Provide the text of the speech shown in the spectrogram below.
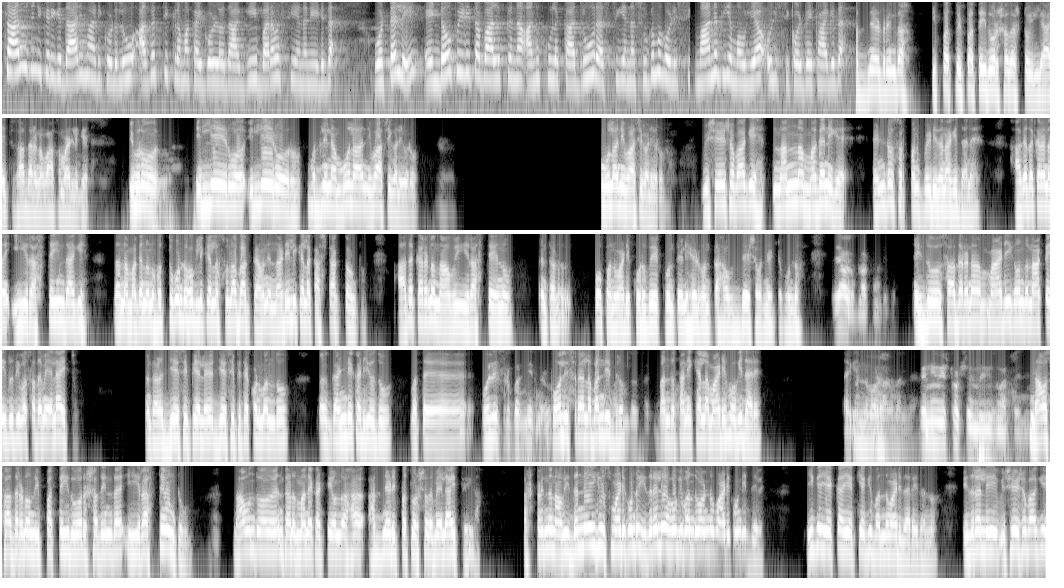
ಸಾರ್ವಜನಿಕರಿಗೆ ದಾರಿ ಮಾಡಿಕೊಡಲು ಅಗತ್ಯ ಕ್ರಮ ಕೈಗೊಳ್ಳೋದಾಗಿ ಭರವಸೆಯನ್ನು ನೀಡಿದೆ. ಒಟ್ಟಲ್ಲಿ ಎಂಡೋ ಪೀಡಿತ ಬಾಲಕನ ಅನುಕೂಲಕ್ಕಾದ್ರೂ ರಸ್ತೆಯನ್ನು ಸುಗಮಗೊಳಿಸಿ ಮಾನವೀಯ ಮೌಲ್ಯ ಉಳಿಸಿಕೊಳ್ಬೇಕಾಗಿದೆ. ಹದಿನೇಳರಿಂದ ಇಪ್ಪತ್ತು, ಇಪ್ಪತ್ತೈದು ವರ್ಷದಷ್ಟು ಇಲ್ಲಿ ಆಯಿತು ಸಾಧಾರಣ ವಾಸ ಮಾಡಲಿಕ್ಕೆ. ಇವರು ಇಲ್ಲಿಯೇ ಇರುವ, ಇಲ್ಲಿಯೇ ಇರುವವರು, ಮೊದಲಿನ ಮೂಲ ನಿವಾಸಿಗಳಿವರು ಮೂಲ ನಿವಾಸಿಗಳಿವರು ವಿಶೇಷವಾಗಿ ನನ್ನ ಮಗನಿಗೆ ಎಂಡೋಸರ್ಪನ್ ಪೀಡಿತನಾಗಿದ್ದಾನೆ. ಹಾಗಾದ ಕಾರಣ ಈ ರಸ್ತೆಯಿಂದಾಗಿ ನನ್ನ ಮಗನನ್ನು ಹೊತ್ತುಕೊಂಡು ಹೋಗ್ಲಿಕ್ಕೆಲ್ಲ ಸುಲಭ ಆಗ್ತಾ ಅವನಿಗೆ ನಡಿಲಿಕ್ಕೆಲ್ಲ ಕಷ್ಟ ಆಗ್ತಾ ಉಂಟು. ಆದ ಕಾರಣ ನಾವು ಈ ರಸ್ತೆಯನ್ನು ಎಂತ ಓಪನ್ ಮಾಡಿ ಕೊಡಬೇಕು ಅಂತೇಳಿ ಹೇಳುವಂತಹ ಉದ್ದೇಶವನ್ನು ಇಟ್ಟುಕೊಂಡು ಯಾವಾಗ ಬ್ಲಾಕ್ ಇದು ಸಾಧಾರಣ ಮಾಡಿ ಈಗ ಒಂದು ನಾಲ್ಕೈದು ದಿವಸದ ಮೇಲೆ ಆಯ್ತು. ಅಂತ ಜೆ ಸಿ ಪಿಯಲ್ಲಿ ಜೆ ಸಿ ಪಿ ತಕೊಂಡು ಬಂದು ಗಂಡಿ ಕಡಿಯೋದು ಮತ್ತೆ ಪೊಲೀಸರು ಬಂದಿದ್ರು. ಪೊಲೀಸರೆಲ್ಲ ಬಂದಿದ್ರು. ಬಂದು ತನಿಖೆ ಎಲ್ಲ ಮಾಡಿ ಹೋಗಿದ್ದಾರೆ. ನೀವು ಎಷ್ಟು ವರ್ಷದಿಂದ ಯೂಸ್ ಮಾಡ್ತಾ ಇದ್ದೀರಿ? ನಾವು ಸಾಧಾರಣ ಒಂದು ಇಪ್ಪತ್ತೈದು ವರ್ಷದಿಂದ ಈ ರಸ್ತೆ ಉಂಟು. ನಾವೊಂದು ಎಂತ ಹೇಳುದು ಮನೆ ಕಟ್ಟಿ ಒಂದು ಹದಿನೇಳು ಇಪ್ಪತ್ತು ವರ್ಷದ ಮೇಲೆ ಆಯ್ತು ಈಗ. ಅಷ್ಟರಿಂದ ನಾವು ಇದನ್ನೇ ಯೂಸ್ ಮಾಡಿಕೊಂಡು ಇದರಲ್ಲೇ ಹೋಗಿ ಬಂದು ಮಾಡಿಕೊಂಡಿದ್ದೇವೆ. ಈಗ ಏಕಾಏಕಿಯಾಗಿ ಬಂದ್ ಮಾಡಿದ್ದಾರೆ ಇದನ್ನು. ಇದರಲ್ಲಿ ವಿಶೇಷವಾಗಿ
